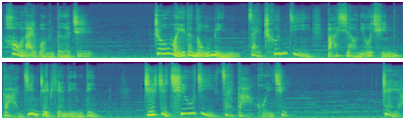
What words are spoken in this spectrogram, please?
后来我们得知，周围的农民在春季把小牛群赶进这片林地，直至秋季再赶回去。这样，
